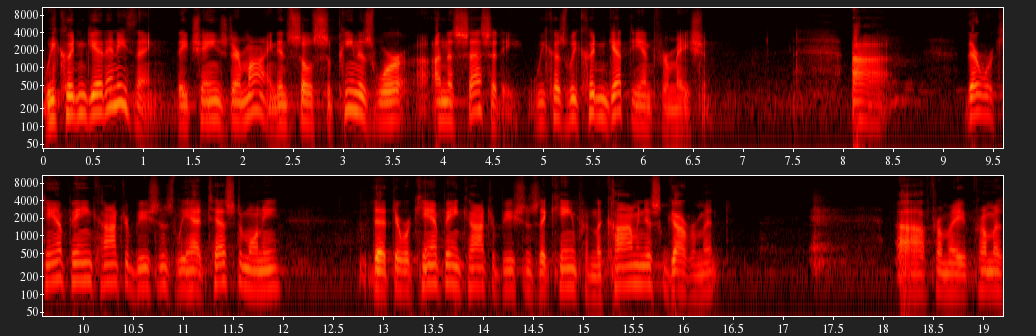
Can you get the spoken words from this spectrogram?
we couldn't get anything. They changed their mind. And so subpoenas were a necessity because we couldn't get the information. Uh, there were campaign contributions. We had testimony that there were campaign contributions that came from the communist government uh, from, a, from, a,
